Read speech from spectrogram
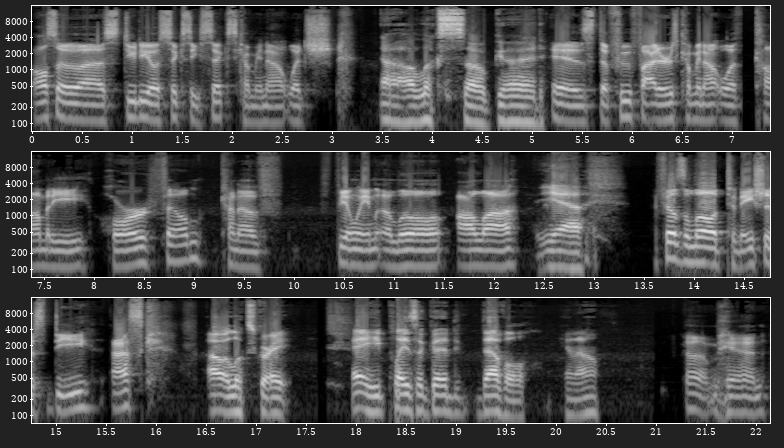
also uh, Studio 666 coming out, which Oh, looks so good. is the Foo Fighters coming out with comedy horror film, kind of feeling a little a la. Yeah. It feels a little Tenacious D esque. Oh, it looks great. Hey, he plays a good devil, you know? Oh man,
